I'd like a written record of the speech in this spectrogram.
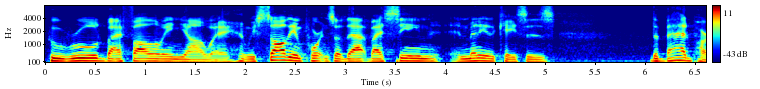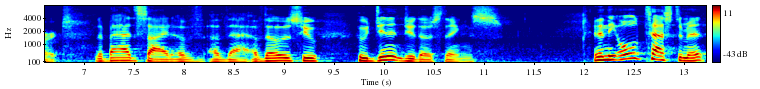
who ruled by following Yahweh. And we saw the importance of that by seeing, in many of the cases, the bad part, the bad side of, of that, of those who, who didn't do those things. And in the Old Testament,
